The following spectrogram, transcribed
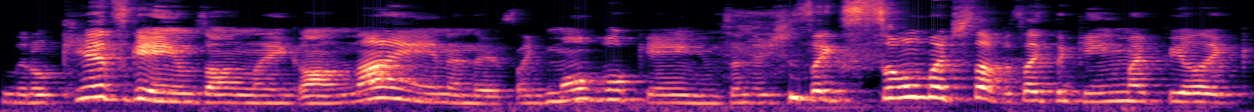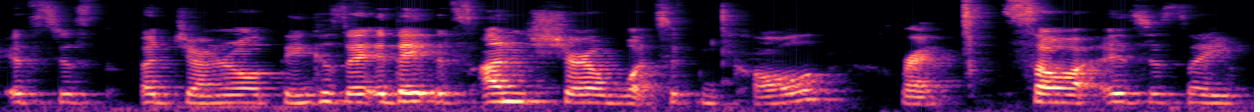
little kids games on like online and there's like mobile games and there's just like so much stuff. It's like the game i feel like it's just a general thing because they, they it's unsure of what to be called. Right. So it's just like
